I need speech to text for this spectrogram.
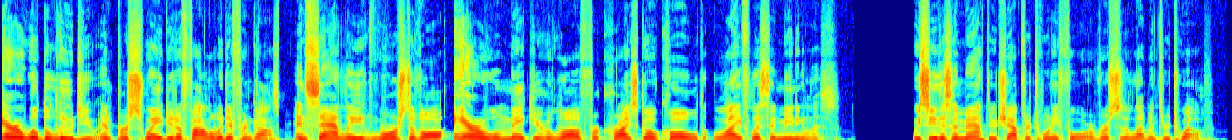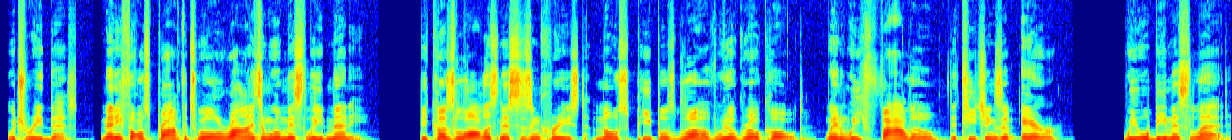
Error will delude you and persuade you to follow a different gospel. And sadly, worst of all, error will make your love for Christ go cold, lifeless, and meaningless. We see this in Matthew chapter 24, verses 11 through 12, which read this Many false prophets will arise and will mislead many. Because lawlessness is increased, most people's love will grow cold. When we follow the teachings of error, we will be misled,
